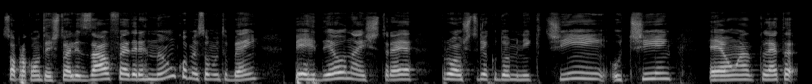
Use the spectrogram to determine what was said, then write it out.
só para contextualizar, o Federer não começou muito bem, perdeu na estreia para o austríaco Dominic Thiem. O Thiem é um atleta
